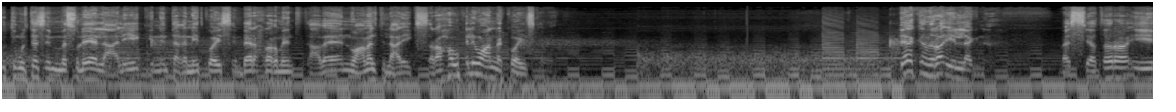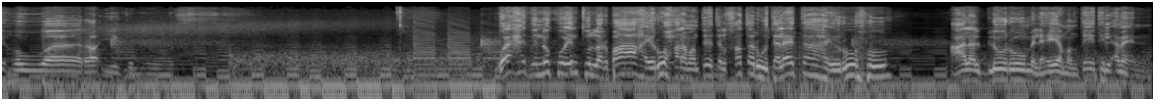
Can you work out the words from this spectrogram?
كنت ملتزم بالمسؤوليه اللي عليك إن أنت غنيت كويس إمبارح رغم إن أنت تعبان وعملت اللي عليك الصراحة وكلموا عنك كويس كمان. ده كان رأي اللجنة. بس يا ترى إيه هو رأي الجمهور؟ واحد منكم أنتوا الأربعة هيروح على منطقة الخطر وثلاثه هيروحوا على البلو روم اللي هي منطقة الأمان.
